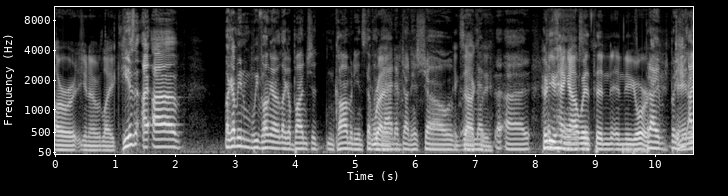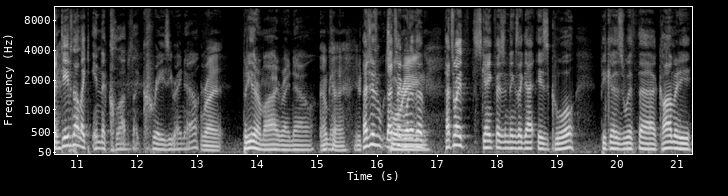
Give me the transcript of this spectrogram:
or you know like he doesn't. I uh, like I mean we've hung out like a bunch in comedy and stuff like Right. that, and I've done his show. and Exactly. I've, uh, who do you hang out with in, in New York? But I, but he, I, Danny? Dave's not like in the clubs like crazy right now. right. But either am I right now. I'm Okay. like- You're that's just that's like one of the. That's why Skankfest and things like that is cool, because with uh, comedy,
